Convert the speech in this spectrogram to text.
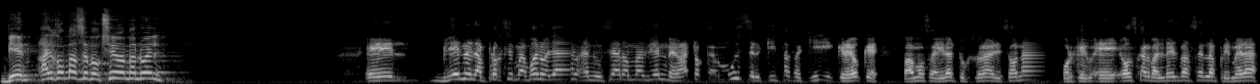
Bien, ¿algo más de boxeo, Manuel? Eh, viene la próxima, bueno, ya anunciaron más bien, me va a tocar muy cerquitas aquí y creo que vamos a ir a Tucson, Arizona, porque eh, Oscar Valdés va a ser la primera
